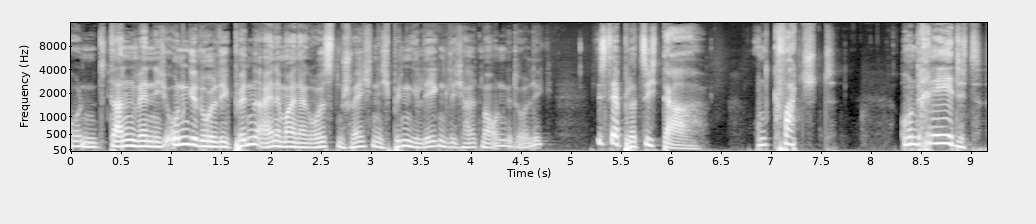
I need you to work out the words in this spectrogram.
Und dann, wenn ich ungeduldig bin, eine meiner größten Schwächen, ich bin gelegentlich halt mal ungeduldig, ist er plötzlich da und quatscht und redet.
